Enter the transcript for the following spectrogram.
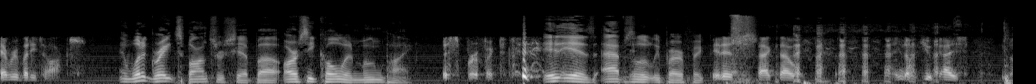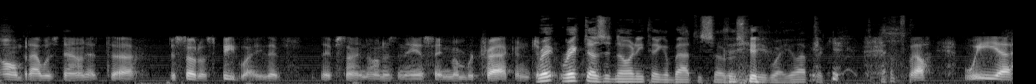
everybody talks. And what a great sponsorship, uh, RC Cola and Moon Pie. It's perfect. It is absolutely perfect. it is. In fact, I was, I know you guys know but I was down at uh, DeSoto Speedway. They've they've signed on as an ASA member track, and Rick, Rick doesn't know anything about DeSoto Speedway. You'll have to. well, we uh,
